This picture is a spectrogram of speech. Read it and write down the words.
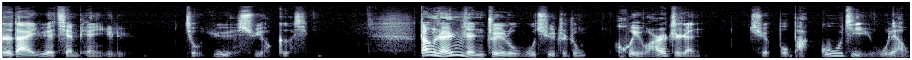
时代越千篇一律，就越需要个性。当人人坠入无趣之中，会玩之人却不怕孤寂与无聊。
